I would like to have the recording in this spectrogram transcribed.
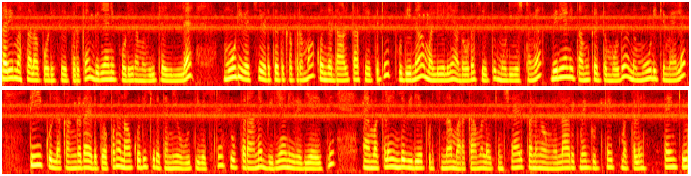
கறி மசாலா பொடி சேர்த்துருக்கேன். பிரியாணி பொடி நம்ம வீட்டில் இல்லை. மூடி வச்சு எடுத்ததுக்கப்புறமா கொஞ்சம் டால்ட்டா சேர்த்துட்டு புதினா மல்லியிலையும் அதோடு அதோட சேர்த்து மூடி வச்சிட்டேங்க. பிரியாணி தம் கட்டும்போது அந்த மூடிக்கு மேலே தீக்குள்ளே கங்க தான் எடுத்து வைப்பாங்க. நான் கொதிக்கிற தண்ணியை ஊற்றி வச்சுட்டேன் சூப்பரான பிரியாணி ரெடி ஆயிடுச்சு. மக்களை மக்களே இந்த வீடியோ பிடிச்சிருந்தா மறக்காமல் லைக் அண்ட் ஷேர் பண்ணுங்கள் உங்கள் எல்லாருக்குமே குட் நைட் மக்களே. தேங்க்யூ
